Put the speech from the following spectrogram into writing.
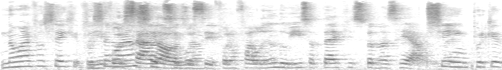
não é você que você não é ansiosa. você foram falando isso até que isso tornasse real. Né? Sim, né? porque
